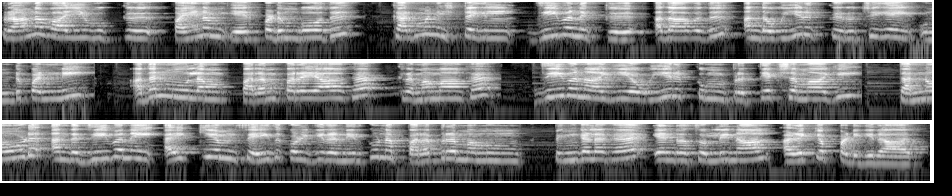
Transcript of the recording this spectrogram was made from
பிராணவாயுவுக்கு பயணம் ஏற்படும்போது கர்மனிஷ்டையில் ஜீவனுக்கு அதாவது அந்த உயிருக்கு ருச்சியை உண்டு பண்ணி அதன் மூலம் பரம்பரையாக கிரமமாக ஜீவனாகிய உயிருக்கும் பிரத்யக்ஷமாகி தன்னோடு அந்த ஜீவனை ஐக்கியம் செய்து கொள்கிற நிர்குண பரபிரமமும் பிங்களக என்ற சொல்லினால் அழைக்கப்படுகிறார்.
